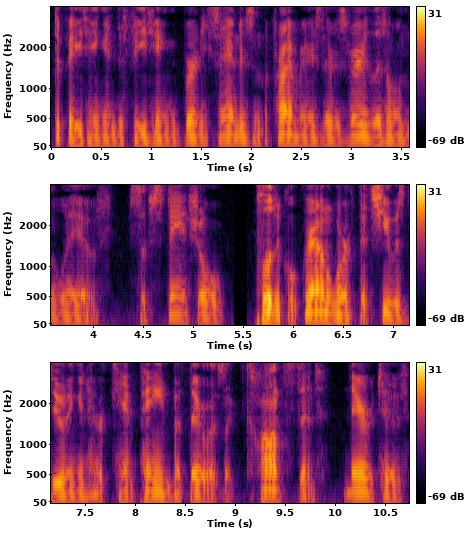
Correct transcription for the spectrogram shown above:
debating and defeating Bernie Sanders in the primaries, there was very little in the way of substantial political groundwork that she was doing in her campaign, but there was a constant narrative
